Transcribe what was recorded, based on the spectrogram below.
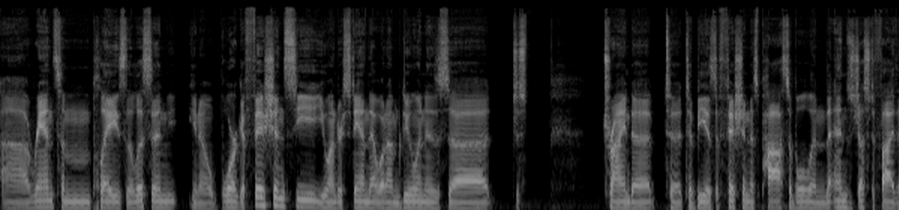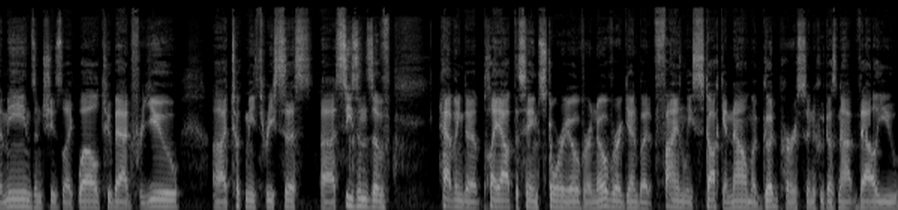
uh, ransom plays the listen you know borg efficiency you understand that what i'm doing is uh, just trying to, to to be as efficient as possible and the ends justify the means. And she's like well too bad for you. Uh, it took me three sis, uh, seasons of having to play out the same story over and over again but it finally stuck and now i'm a good person who does not value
